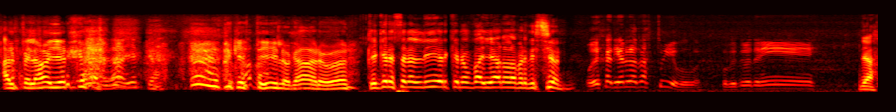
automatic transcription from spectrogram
al pelado Yerka. Qué estilo, cabrón, weón. ¿Qué quiere ser el líder que nos va a llevar a la perdición? O deja tirarlo atrás tuyo, porque tú lo tenés. Ya.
